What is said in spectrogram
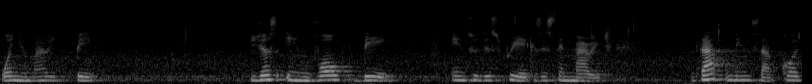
when you married Bay. You just involved Bay into this pre existing marriage. That means that God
